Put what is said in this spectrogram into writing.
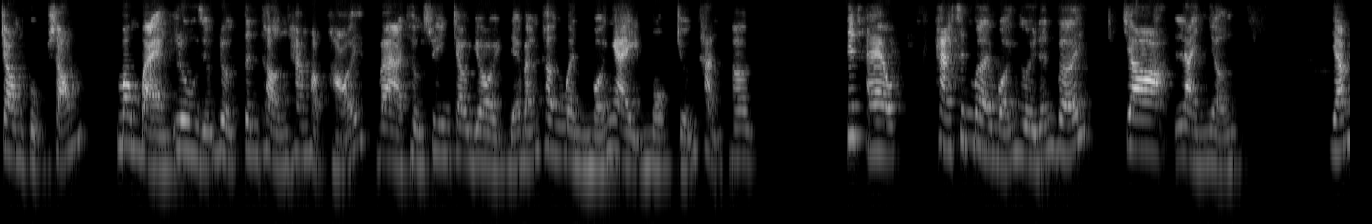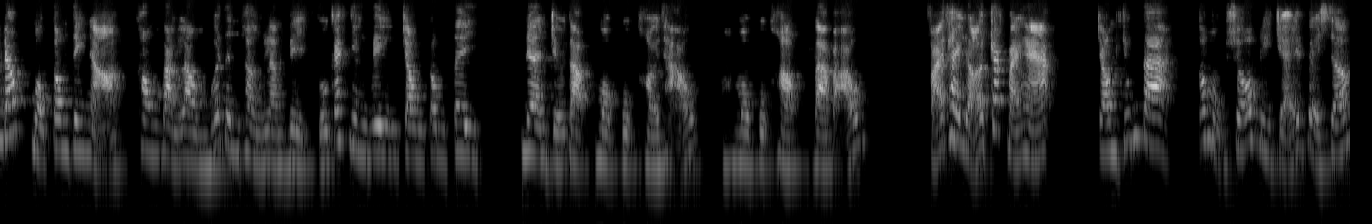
Trong cuộc sống, mong bạn luôn giữ được tinh thần ham học hỏi và thường xuyên trau dồi để bản thân mình mỗi ngày một trưởng thành hơn. Tiếp theo, hàng xin mời mọi người đến với cho là nhận. Giám đốc một công ty nọ không bằng lòng với tinh thần làm việc của các nhân viên trong công ty nên triệu tập một cuộc hội thảo, một cuộc họp và bảo phải thay đổi các bạn ạ. À. Trong chúng ta có một số đi trễ về sớm,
